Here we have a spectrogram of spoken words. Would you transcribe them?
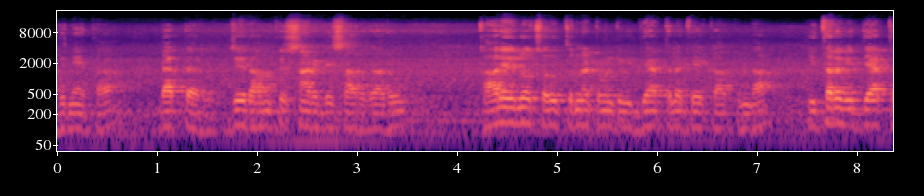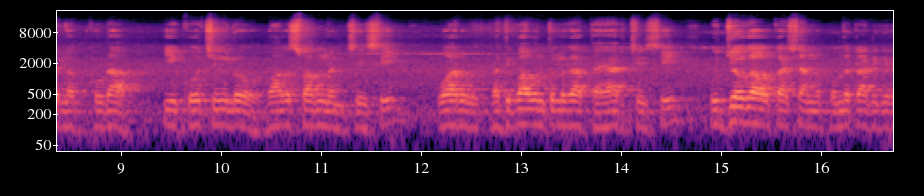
అధినేత డాక్టర్ జి రామకృష్ణారెడ్డి సార్ గారు కాలేజీలో చదువుతున్నటువంటి విద్యార్థులకే కాకుండా ఇతర విద్యార్థులకు కూడా ఈ కోచింగ్లో భాగస్వాములను చేసి వారు ప్రతిభావంతులుగా తయారు చేసి ఉద్యోగ అవకాశాలను పొందటానికి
